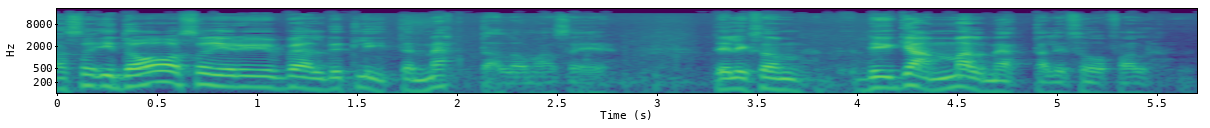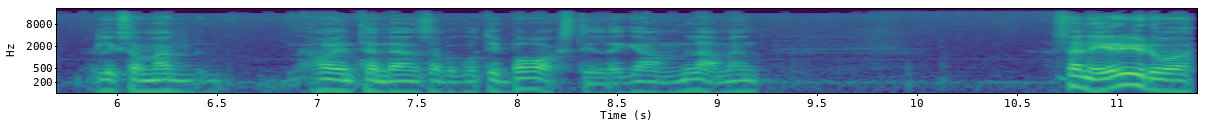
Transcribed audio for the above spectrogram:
Alltså idag så är det ju väldigt lite metal om man säger. Det är liksom, det är gammal metal i så fall. Liksom man har ju en tendens att gå tillbaks till det gamla. Men sen är det ju då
